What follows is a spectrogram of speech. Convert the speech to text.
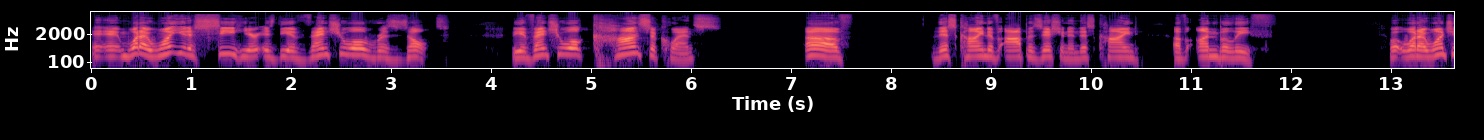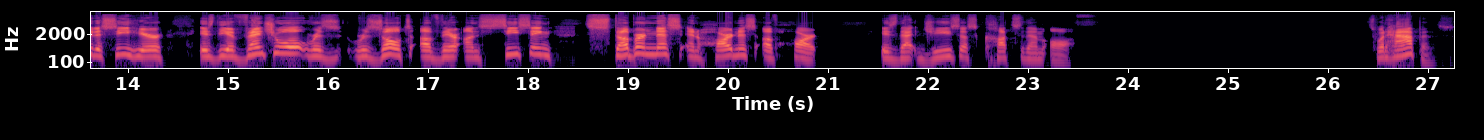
And what I want you to see here is the eventual result, the eventual consequence of this kind of opposition and this kind of unbelief. What I want you to see here is the eventual res- result of their unceasing stubbornness and hardness of heart is that Jesus cuts them off. It's what happens.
